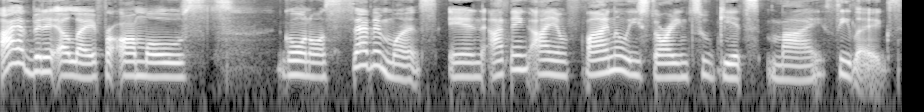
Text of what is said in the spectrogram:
I have been in LA for almost going on seven months, and I think I am finally starting to get my sea legs,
